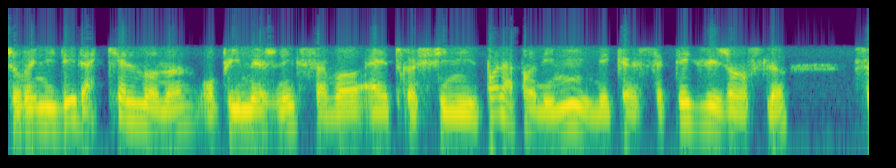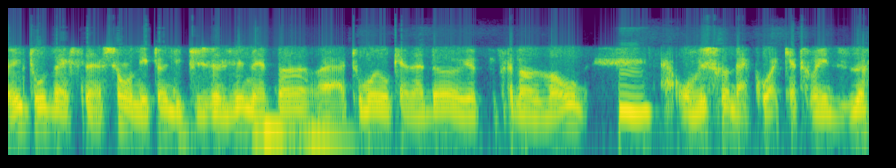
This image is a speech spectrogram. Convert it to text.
sur une idée d'à quel moment on peut imaginer que ça va être fini. Pas la pandémie, mais que cette exigence-là, vous savez, le taux de vaccination, on est un des plus élevés maintenant, à tout le moins au Canada et à peu près dans le monde. Mm. Euh, on veut se rendre à quoi? 99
